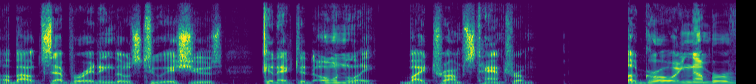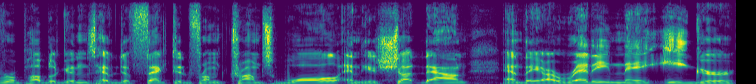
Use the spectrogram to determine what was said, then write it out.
about separating those two issues connected only by Trump's tantrum. A growing number of Republicans have defected from Trump's wall and his shutdown, and they are ready, nay, eager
